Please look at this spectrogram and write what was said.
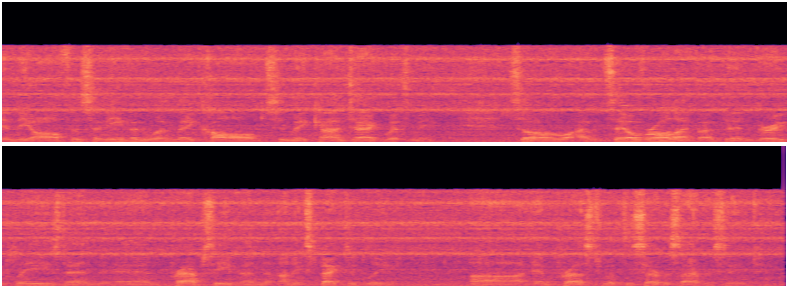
in the office, and even when they call to make contact with me. So I would say overall, I've, I've been very pleased and, and perhaps even unexpectedly uh, impressed with the service I've received.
